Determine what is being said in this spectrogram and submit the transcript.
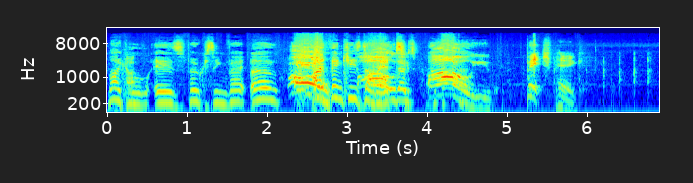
Michael is focusing very. Oh, Oh! I think he's done oh, it. Those... Oh, you bitch pig!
